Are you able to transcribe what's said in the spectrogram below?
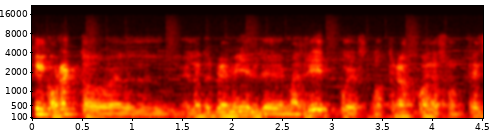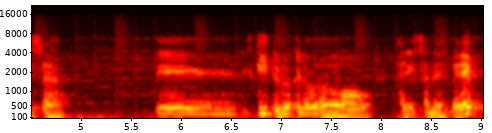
Sí, correcto. El, el ATP 1000 de Madrid pues nos trajo a la sorpresa del título que logró Alexander Zverev,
